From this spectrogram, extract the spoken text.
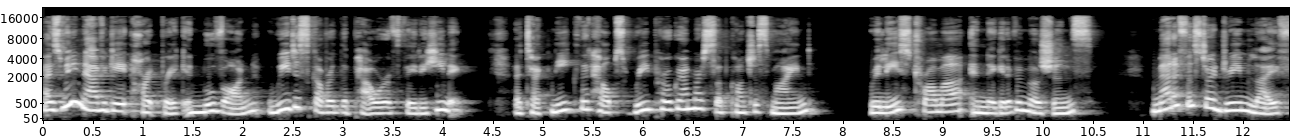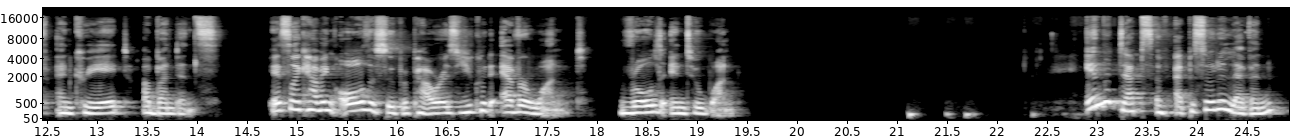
As we navigate heartbreak and move on, we discovered the power of theta healing, a technique that helps reprogram our subconscious mind, release trauma and negative emotions, manifest our dream life, and create abundance. It's like having all the superpowers you could ever want rolled into one. In the depths of episode 11,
